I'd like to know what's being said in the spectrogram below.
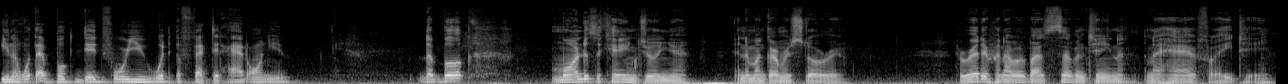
you know what that book did for you, what effect it had on you? The book, Martin Luther King Jr. and the Montgomery Story, I read it when I was about 17 and a half or 18.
